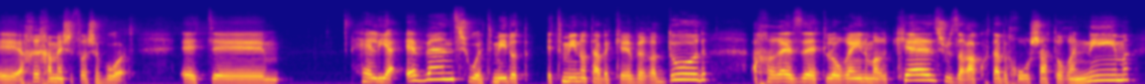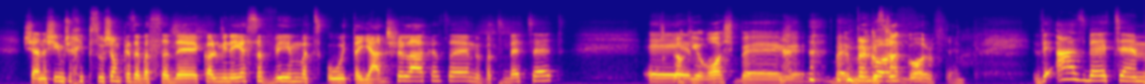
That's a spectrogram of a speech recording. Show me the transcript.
אה, אחרי 15 שבועות, את הליה אבנס, שהוא התמיד, הטמין אותה בקבר רדוד, אחרי זה את לוריין מרקז, שהוא זרק אותה בחורשת אורנים, שאנשים שחיפשו שם כזה בשדה, כל מיני עשבים מצאו את היד שלה כזה, מבצבצת. לא, כי ראש במשחק גולף. כן. ואז בעצם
